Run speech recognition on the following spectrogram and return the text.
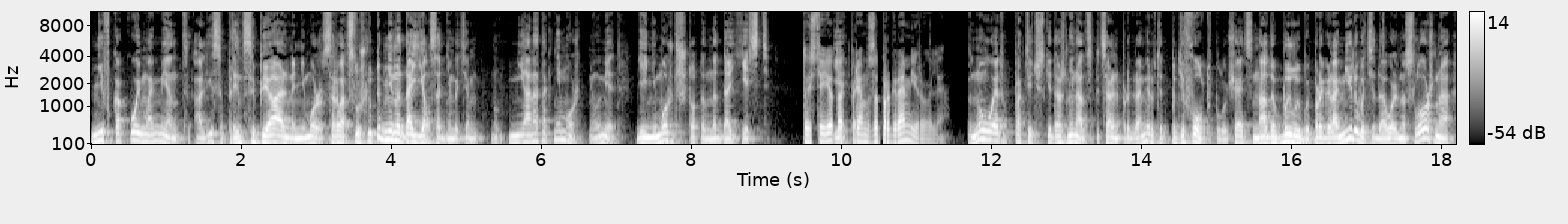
ни в какой момент Алиса принципиально не может сорваться, слушай, ну ты мне надоел с одним этим, ну, не, она так не может, не умеет, ей не может что-то надоесть. То есть ее и... так прям запрограммировали? Ну, это практически даже не надо специально программировать, это по дефолту получается. Надо было бы программировать, и довольно сложно,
